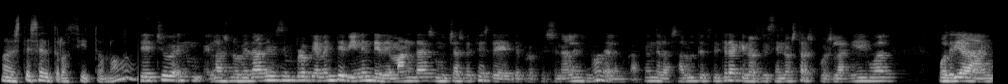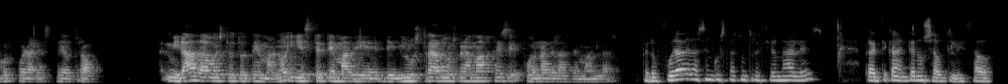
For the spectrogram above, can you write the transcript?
bueno, este es el trocito, ¿no? De hecho, en, las novedades en propiamente vienen de demandas muchas veces de, de profesionales, ¿no? De la educación, de la salud, etcétera, que nos dicen, ostras, pues la guía igual podría incorporar este otro mirada o este otro tema, ¿no? Y este tema de, de, ilustrar los gramajes fue una de las demandas. Pero fuera de las encuestas nutricionales prácticamente no se ha utilizado.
